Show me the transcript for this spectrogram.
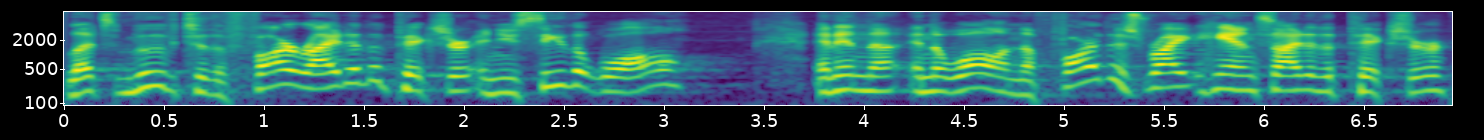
Let's move to the far right of the picture, and you see the wall. And in the, in the wall, on the farthest right hand side of the picture,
